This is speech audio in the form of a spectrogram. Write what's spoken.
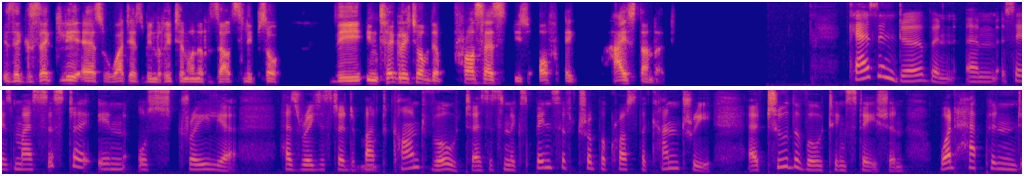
is exactly as what has been written on a result slip. So the integrity of the process is of a high standard. Kaz in Durban um, says, My sister in Australia has registered but can't vote as it's an expensive trip across the country uh, to the voting station. What happened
